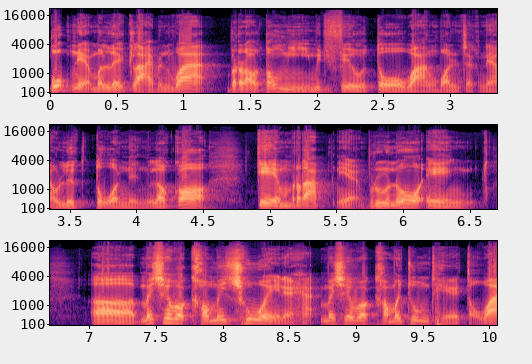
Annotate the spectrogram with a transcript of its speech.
ปุ๊บเนี่ยมันเลยกลายเป็นว่าเราต้องมีมิดฟิลด์ตัววางบอลจากแนวลึกตัวหนึ่ง แล้วก็เกมรับเนี่ยบรูโน่เองเอ่อไม่ใช่ว่าเขาไม่ช่วยนะฮะไม่ใช่ว่าเขาไม่ทุ่มเทแต่ว่า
